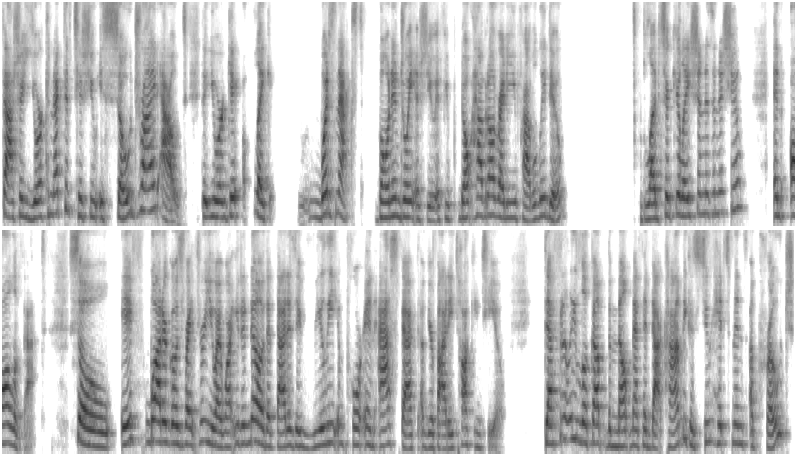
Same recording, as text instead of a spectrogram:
fascia, your connective tissue is so dried out that you are get like what's next? Bone and joint issue. If you don't have it already, you probably do. Blood circulation is an issue and all of that. So, if water goes right through you, I want you to know that that is a really important aspect of your body talking to you. Definitely look up the meltmethod.com because Sue Hitzmann's approach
